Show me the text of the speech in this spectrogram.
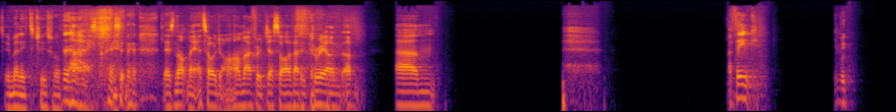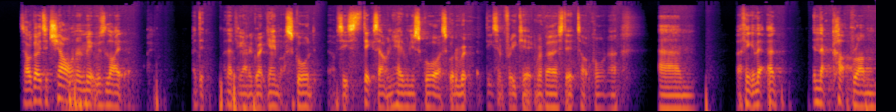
Too many to choose from. no, there's not, mate. I told you I'm average. That's why I've had a career. I've, I've, um, I think. So I'll go to Cheltenham. It was like I did. I don't think I had a great game, but I scored. Obviously, it sticks out in your head when you score. I scored a, a decent free kick, reversed it, top corner. Um, I think in that uh, in that cup run,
